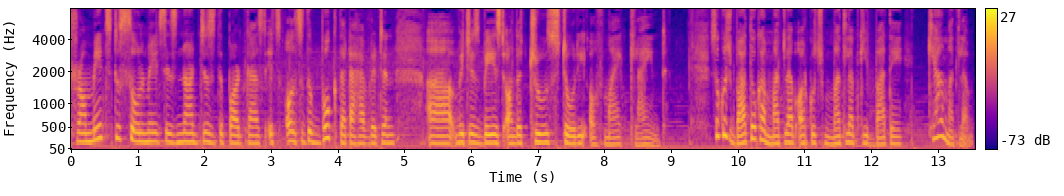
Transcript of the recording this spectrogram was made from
From Mates to Soulmates is not just the podcast, it's also the book that I have written, uh, which is based on the true story of my client. So, कुछ बातों का मतलब और कुछ मतलब की बातें क्या मतलब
